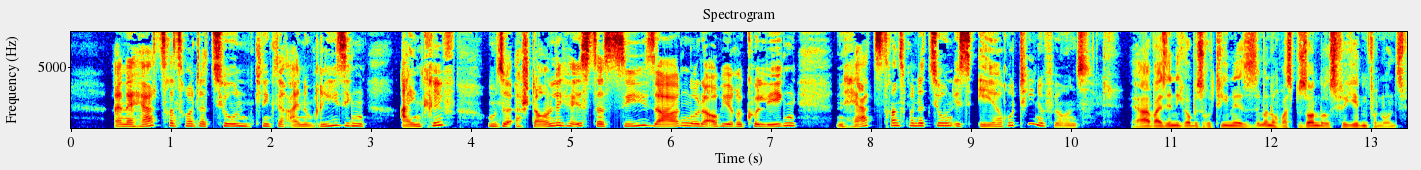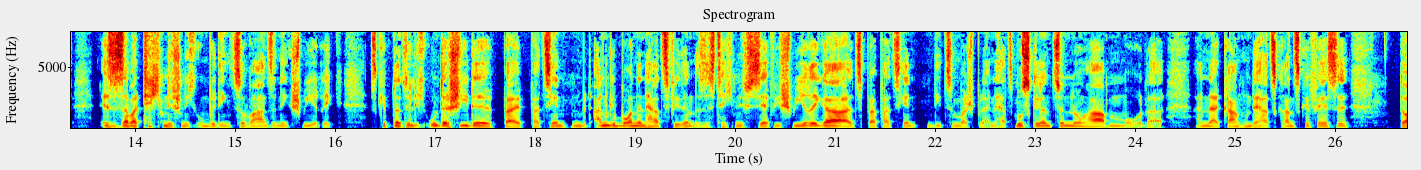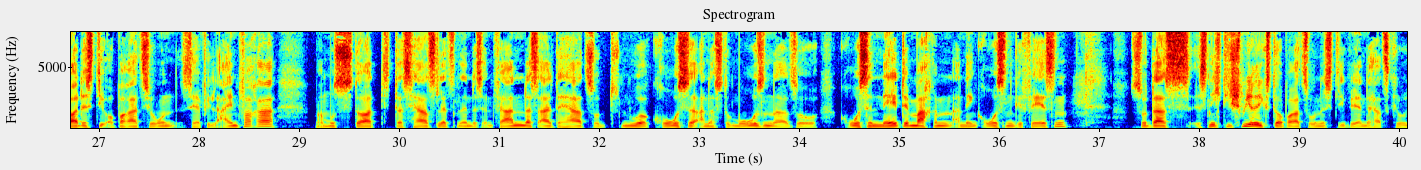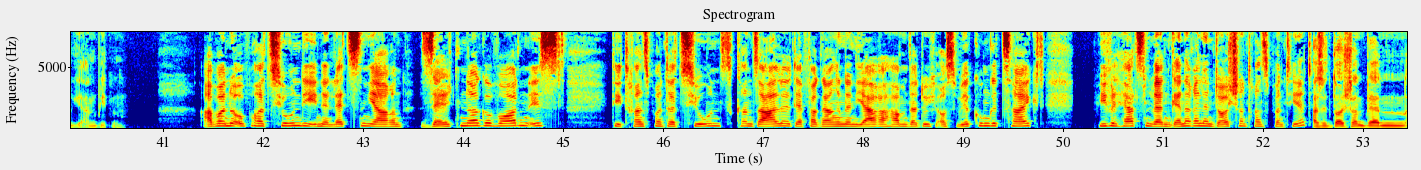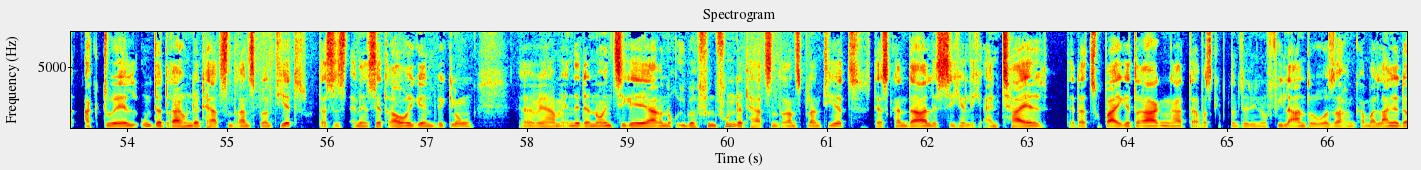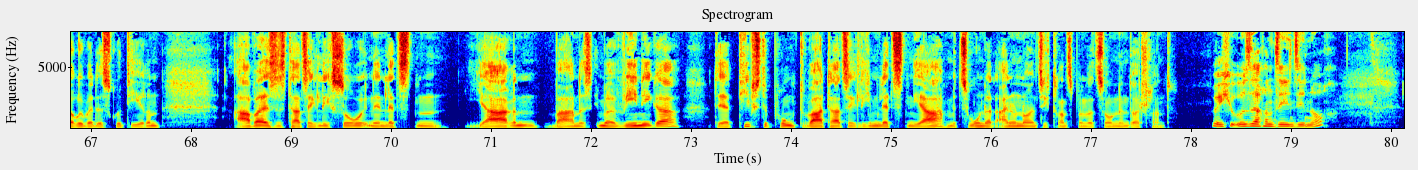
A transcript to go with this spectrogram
Eine Herztransplantation klingt nach einem riesigen Eingriff. Umso erstaunlicher ist, dass Sie sagen oder auch Ihre Kollegen, eine Herztransplantation ist eher Routine für uns. Ja, weiß ich nicht, ob es Routine ist. Es ist immer noch was Besonderes für jeden von uns. Es ist aber technisch nicht unbedingt so wahnsinnig schwierig. Es gibt natürlich Unterschiede. Bei Patienten mit angeborenen Herzfehlern ist es technisch sehr viel schwieriger als bei Patienten, die zum Beispiel eine Herzmuskelentzündung haben oder eine Erkrankung der Herzkranzgefäße. Dort ist die Operation sehr viel einfacher. Man muss dort das Herz letzten Endes entfernen, das alte Herz, und nur große Anastomosen, also große Nähte machen an den großen Gefäßen, sodass es nicht die schwierigste Operation ist, die wir in der Herzchirurgie anbieten. Aber eine Operation, die in den letzten Jahren seltener geworden ist, die Transplantationsskandale der vergangenen Jahre haben da durchaus Wirkung gezeigt. Wie viele Herzen werden generell in Deutschland transplantiert? Also in Deutschland werden aktuell unter 300 Herzen transplantiert. Das ist eine sehr traurige Entwicklung. Äh, wir haben Ende der 90er Jahre noch über 500 Herzen transplantiert. Der Skandal ist sicherlich ein Teil, der dazu beigetragen hat, aber es gibt natürlich noch viele andere Ursachen, kann man lange darüber diskutieren. Aber es ist tatsächlich so, in den letzten Jahren waren es immer weniger. Der tiefste Punkt war tatsächlich im letzten Jahr mit 291 Transplantationen in Deutschland. Welche Ursachen sehen Sie noch?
